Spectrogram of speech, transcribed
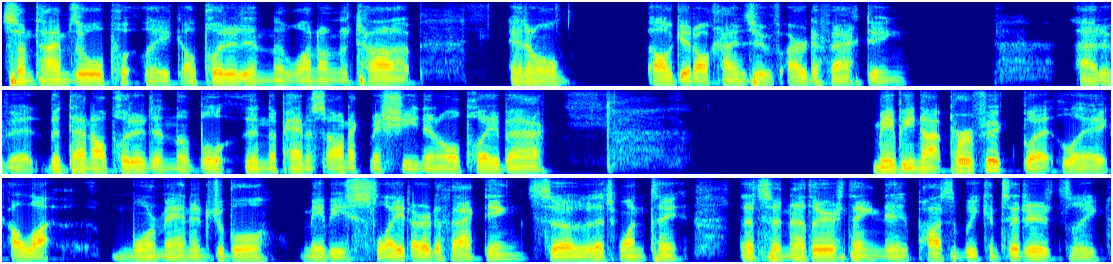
Sometimes it will put like I'll put it in the one on the top, and it'll I'll get all kinds of artifacting out of it. But then I'll put it in the in the Panasonic machine, and it'll play back. Maybe not perfect, but like a lot more manageable. Maybe slight artifacting. So that's one thing. That's another thing to possibly consider. It's like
